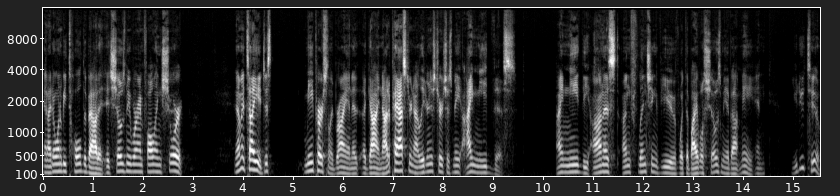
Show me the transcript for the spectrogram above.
And I don't want to be told about it. It shows me where I'm falling short. And I'm going to tell you, just me personally, Brian, a, a, guy, not a pastor, not a leader in this church, just me, I need this. I need the honest, unflinching view of what the Bible shows me about me. And you do too.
